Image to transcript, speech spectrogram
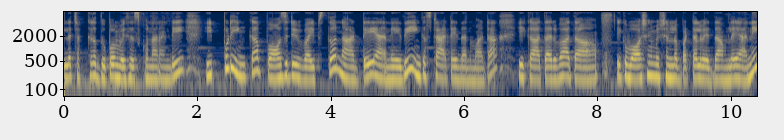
ఇలా చక్కగా ధూపం వేసేసుకున్నానండి. ఇప్పుడు ఇంకా పాజిటివ్ వైబ్స్తో నా డే అనేది ఇంకా స్టార్ట్ అయిందనమాట ఇక ఆ తర్వాత ఇక వాషింగ్ మిషన్లో బట్టలు వేద్దాంలే అని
